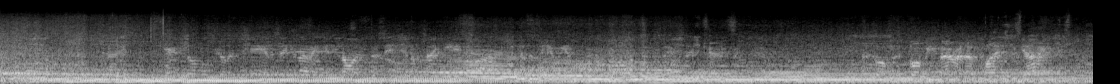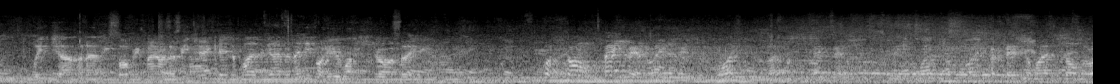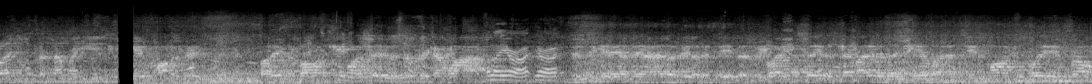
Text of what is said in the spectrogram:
A chance, in ninth position, taking Bobby Mariner plays the game, Bobby be too keen to play the game with anybody who wants to try and beat him. What's Leader? He's playing Professional motors on for a number of years. I even volunteered my services to come along Oh no, you're right, you're right. just to get out there and have a bit of a dip as we wait to see come over the hill and it's his Michael Blair from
